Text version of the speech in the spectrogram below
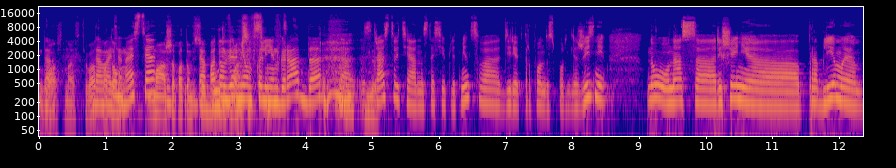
Да. Вас, Настя, вас, давайте, потом Настя. Маша, потом все да, будет. Потом вернем Маша, в Калининград. Да. Да. Здравствуйте, Анастасия Плетминцева, директор фонда «Спорт для жизни». Ну, у нас э, решение э, проблемы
